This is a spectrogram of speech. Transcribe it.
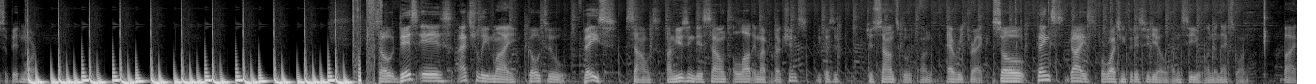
Just a bit more. So this is actually my go-to bass sound. I'm using this sound a lot in my productions because it just sounds good on every track. So thanks guys for watching to this video and I see you on the next one. Bye.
